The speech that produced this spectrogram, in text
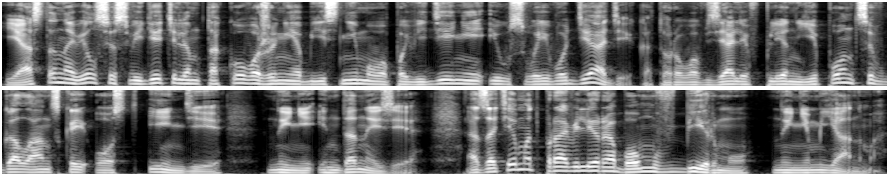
Я становился свидетелем такого же необъяснимого поведения и у своего дяди, которого взяли в плен японцы в голландской Ост-Индии, ныне Индонезия, а затем отправили рабом в Бирму, ныне Мьянма,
